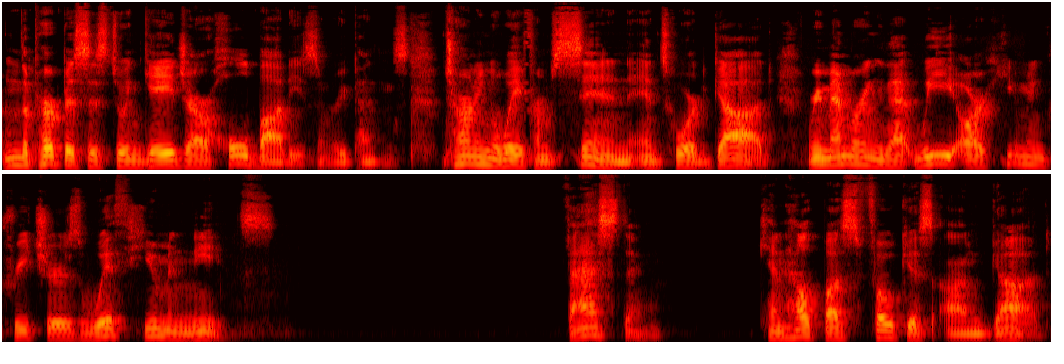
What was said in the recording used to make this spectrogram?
And the purpose is to engage our whole bodies in repentance, turning away from sin and toward God, remembering that we are human creatures with human needs. Fasting can help us focus on God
